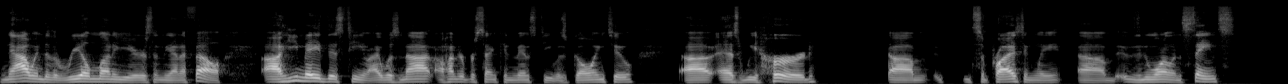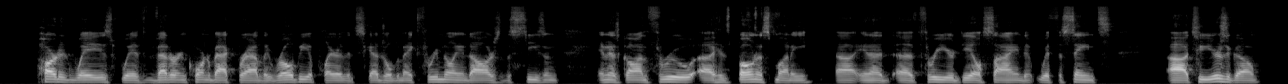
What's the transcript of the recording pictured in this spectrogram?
now into the real money years in the NFL. Uh, he made this team. I was not 100% convinced he was going to. Uh, as we heard, um, surprisingly, um, the New Orleans Saints parted ways with veteran cornerback Bradley Roby, a player that's scheduled to make $3 million this season and has gone through uh, his bonus money uh, in a, a three year deal signed with the Saints uh, two years ago.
